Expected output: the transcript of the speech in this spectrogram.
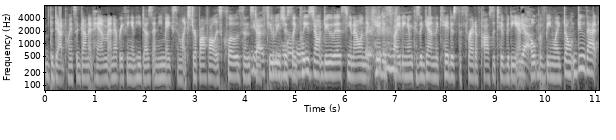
the dad points a gun at him and everything and he does and he makes him like strip off all his clothes and stuff it's too. he's just like please don't do this you know and the kid is fighting him because again the kid is the threat of positivity and Yeah. hope of being like don't do that.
